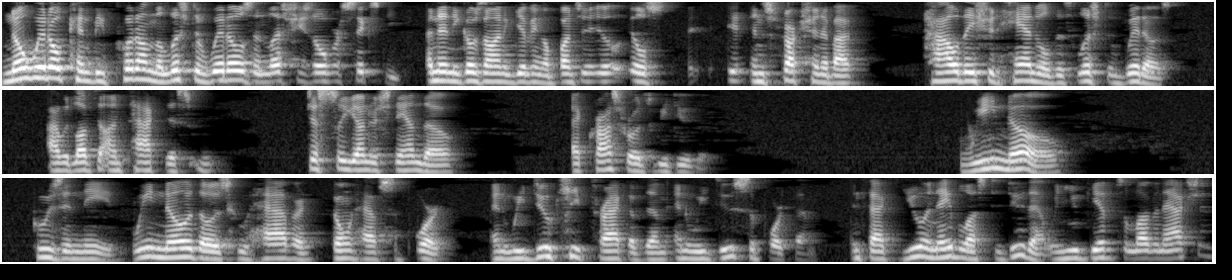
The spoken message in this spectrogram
No widow can be put on the list of widows unless she's over 60. And then he goes on and giving a bunch of il- il- instruction about how they should handle this list of widows. I would love to unpack this. Just so you understand, though, at Crossroads, we do this. We know who's in need. We know those who have or don't have support, and we do keep track of them and we do support them. In fact, you enable us to do that. When you give to Love and Action,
